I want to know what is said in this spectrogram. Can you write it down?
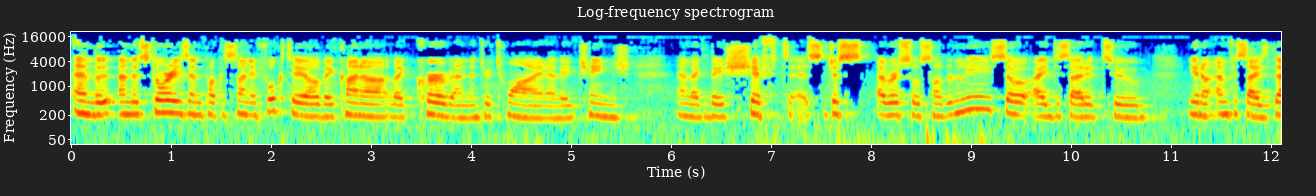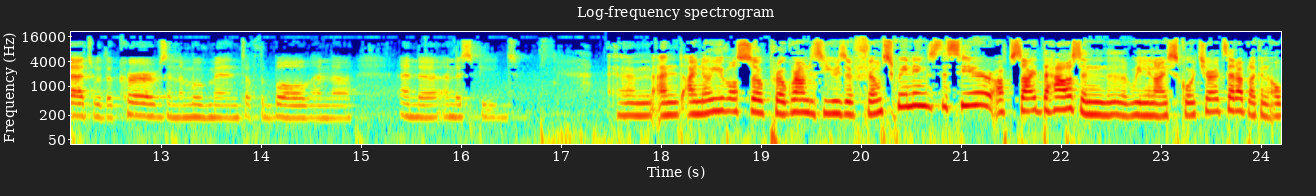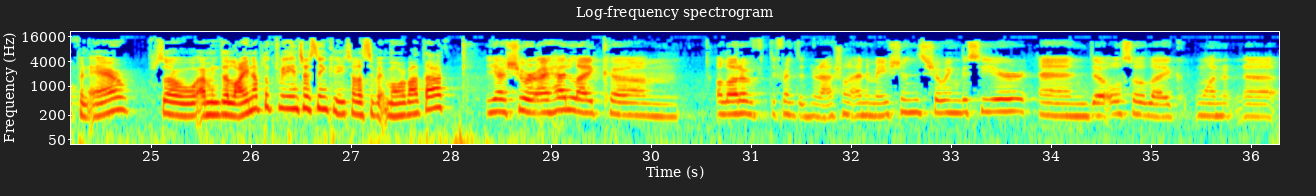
and the and the stories in Pakistani folktale they kind of like curve and intertwine, and they change and like they shift just ever so suddenly. So I decided to you know emphasize that with the curves and the movement of the ball and the and the and the speed. Um, and I know you've also programmed a series of film screenings this year outside the house in a really nice courtyard setup, like an open air. So, I mean, the lineup looked really interesting. Can you tell us a bit more about that? Yeah, sure. I had like um, a lot of different international animations showing this year, and uh, also like one uh,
